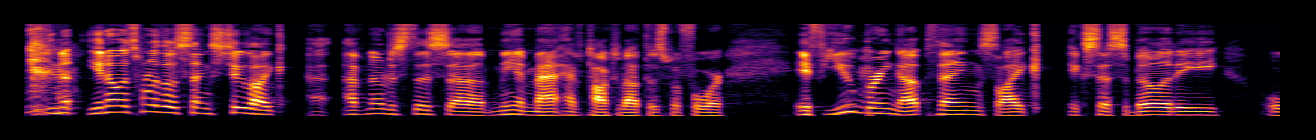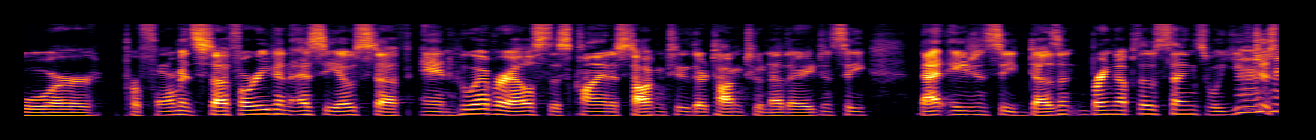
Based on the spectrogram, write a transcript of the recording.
you know, you know, it's one of those things too. Like I- I've noticed this. Uh, me and Matt have talked about this before. If you Mhm. bring up things like accessibility or performance stuff or even SEO stuff and whoever else this client is talking to they're talking to another agency that agency doesn't bring up those things well you mm-hmm. just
